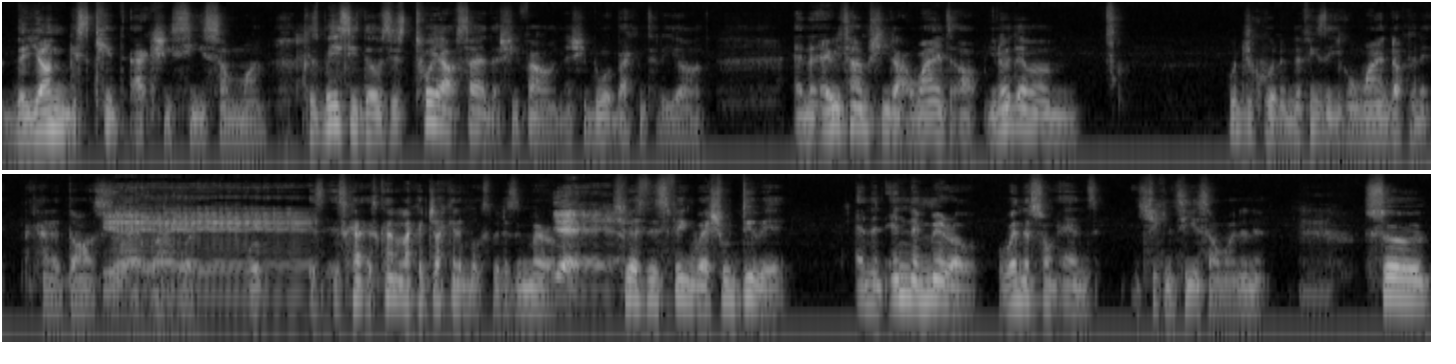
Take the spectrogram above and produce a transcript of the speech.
the youngest kid actually sees someone because basically there was this toy outside that she found and she brought it back into the yard. And then every time she like winds it up, you know them um, what do you call them? The things that you can wind up and it kind of dances. Yeah, or yeah, whatever. yeah, Well, yeah, yeah, well, yeah, yeah. It's, it's kind of, it's kind of like a Jack in the Box, but there's a mirror. Yeah, yeah, yeah She does this thing where she'll do it, and then in the mirror, when the song ends, she can see someone in it. Mm. So,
